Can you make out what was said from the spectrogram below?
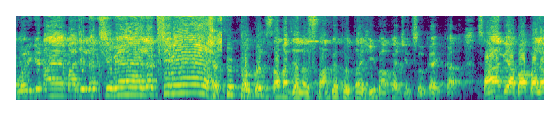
पोरगी नाही माझी लक्ष्मी आहे लक्ष्मी शट्टू ठोकून समाजाला सांगत होता ही बापाची चूक आहे का? सांग या बापाला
